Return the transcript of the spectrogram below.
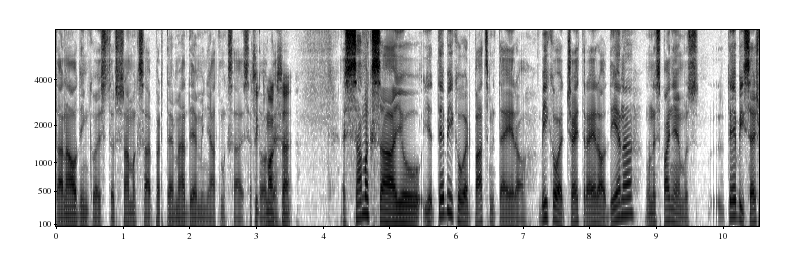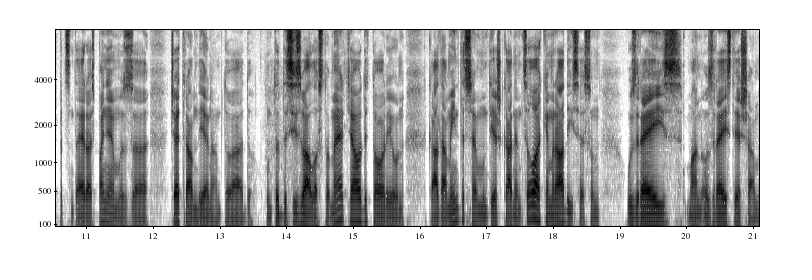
tā nauda, ko es tur samaksāju par tiem mediem, viņi atmaksājas ar Cik to, maksā? Es samaksāju, ja tie bija kaut kādi 11 eiro. Bija kaut kādi 4 eiro dienā, un es paņēmu uz, tie bija 16 eiro. Es paņēmu uz uh, četrām dienām to ēdu. Un tad es izvēlos to mērķa auditoriju un kādām interesēm un tieši kādiem cilvēkiem rādīsies. Un uzreiz, man uzreiz tiešām,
